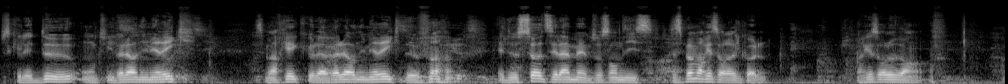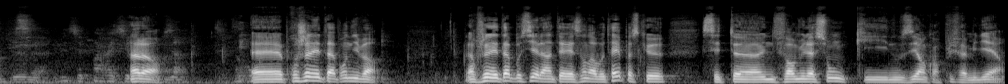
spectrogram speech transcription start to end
Parce que les deux ont une valeur numérique. C'est marqué que la valeur numérique de vin et de sod, c'est la même, 70. Ça, c'est pas marqué sur l'alcool. C'est marqué sur le vin. C'est Alors. Euh, prochaine étape, on y va. La prochaine étape aussi, elle est intéressante à Botaï parce que c'est euh, une formulation qui nous est encore plus familière.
